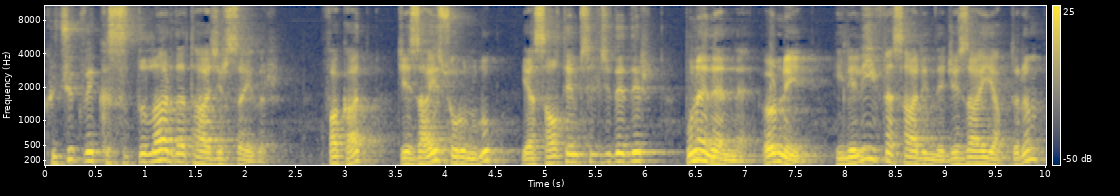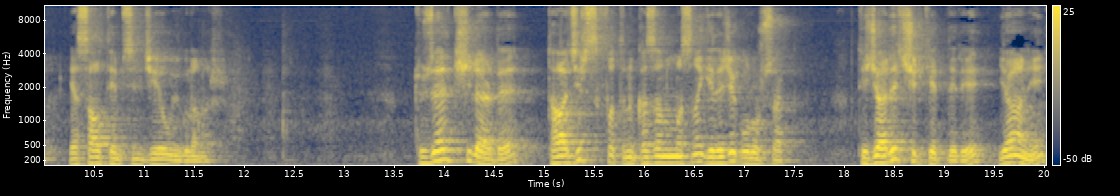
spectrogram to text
küçük ve kısıtlılar da tacir sayılır. Fakat cezai sorumluluk yasal temsilcidedir. Bu nedenle örneğin hileli iflas halinde cezai yaptırım yasal temsilciye uygulanır. Tüzel kişilerde tacir sıfatının kazanılmasına gelecek olursak, ticaret şirketleri yani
